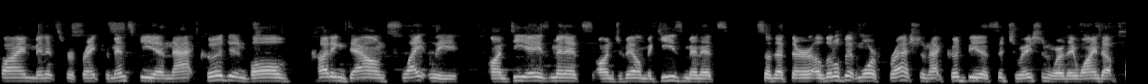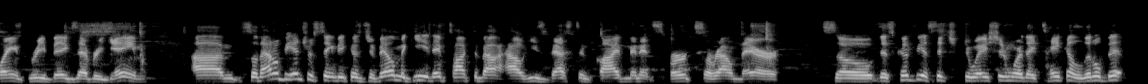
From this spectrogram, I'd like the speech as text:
find minutes for Frank Kaminsky, and that could involve cutting down slightly on DA's minutes, on JaVale McGee's minutes, so that they're a little bit more fresh. And that could be a situation where they wind up playing three bigs every game. Um, so that'll be interesting because JaVale McGee, they've talked about how he's best in five minute spurts around there. So this could be a situation where they take a little bit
